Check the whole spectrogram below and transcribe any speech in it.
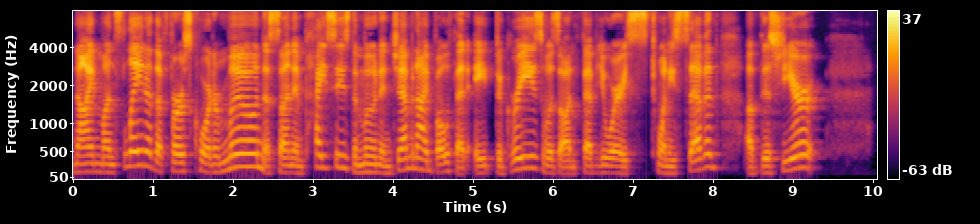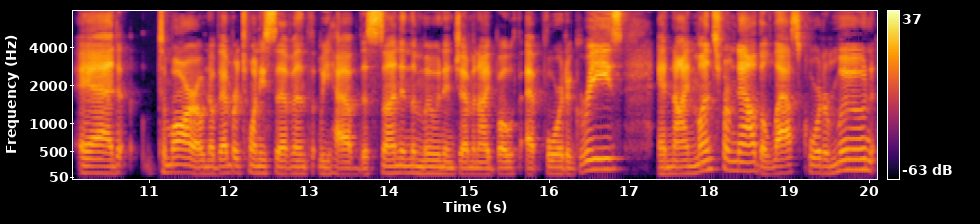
Nine months later, the first quarter moon, the sun in Pisces, the moon in Gemini, both at eight degrees, was on February 27th of this year. And tomorrow, November 27th, we have the sun and the moon in Gemini both at four degrees. And nine months from now, the last quarter moon,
